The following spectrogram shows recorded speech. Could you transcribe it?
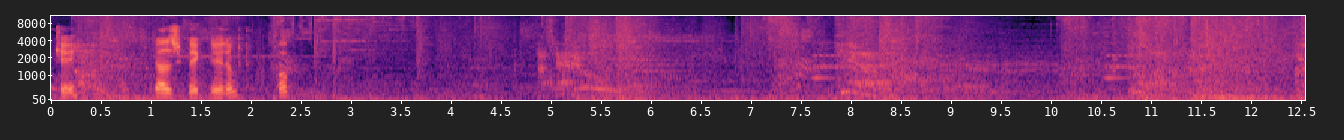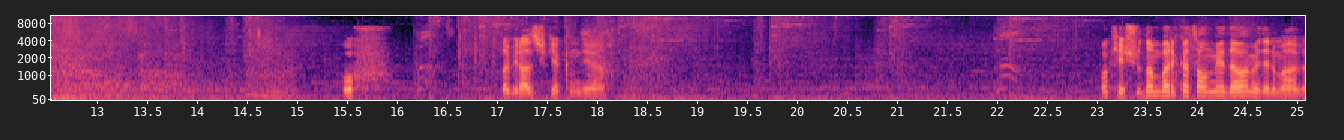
Okey. Birazcık bekleyelim. Hop. Of. Bu da birazcık yakındı ya. Okey şuradan barikat almaya devam edelim abi.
